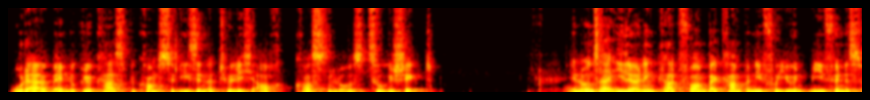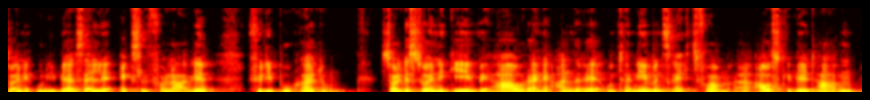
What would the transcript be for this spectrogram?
oder wenn du Glück hast, bekommst du diese natürlich auch kostenlos zugeschickt. In unserer E-Learning-Plattform bei Company for You and Me findest du eine universelle Excel-Vorlage für die Buchhaltung. Solltest du eine GmbH oder eine andere Unternehmensrechtsform äh, ausgewählt haben,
